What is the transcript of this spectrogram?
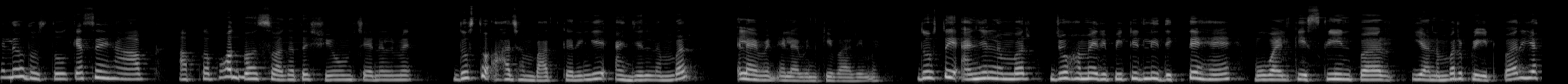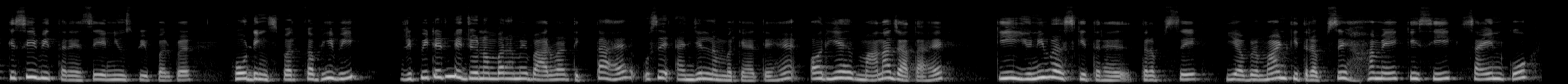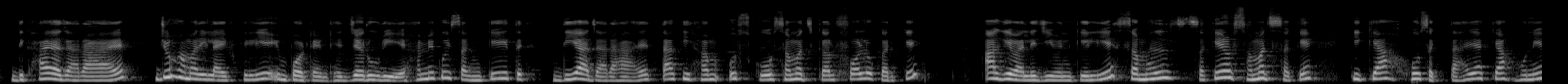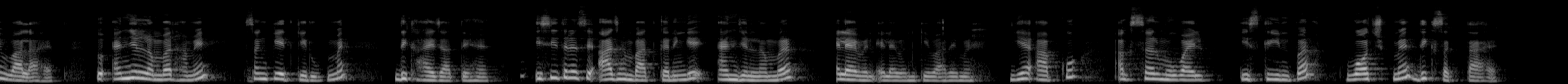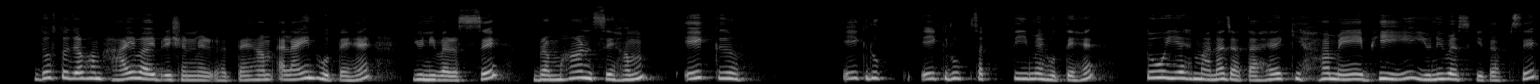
Hello दोस्तों, कैसे हैं आप? आपका बहुत बहुत स्वागत है शिवम चैनल में। दोस्तों, आज हम बात करेंगे एंजल नंबर एलेवन एलेवन के बारे में। दोस्तों, ये एंजल नंबर जो हमें रिपीटेडली दिखते हैं मोबाइल की स्क्रीन पर या नंबर प्लेट पर या किसी भी तरह से न्यूज़पेपर पर, होर्डिंग्स पर, कभी भी रिपीटेडली जो नंबर हमें बार बार दिखता है, उसे एंजल नंबर कहते हैं। और यह माना जाता है कि यूनिवर्स की तरह, तरफ़ से या ब्रह्मांड की तरफ़ से हमें किसी साइन को दिखाया जा रहा है, जो हमारी लाइफ के लिए इम्पोर्टेंट है, ज़रूरी है। हमें कोई संकेत दिया जा रहा है ताकि हम उसको समझ कर फॉलो करके आगे वाले जीवन के लिए संभल सकें और समझ सकें कि क्या हो सकता है या क्या होने वाला है। तो एंजल नंबर हमें संकेत के रूप में दिखाए जाते हैं। इसी तरह से आज हम बात करेंगे एंजल नंबर एलेवन एलेवन के बारे में। यह आपको अक्सर मोबाइल की स्क्रीन पर वॉच में दिख सकता है। दोस्तों, जब हम हाई वाइब्रेशन में रहते हैं, हम अलाइन होते हैं यूनिवर्स से, ब्रह्मांड से हम एक एक रूप एक रूप शक्ति में होते हैं तो यह माना जाता है कि हमें भी यूनिवर्स की तरफ़ से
